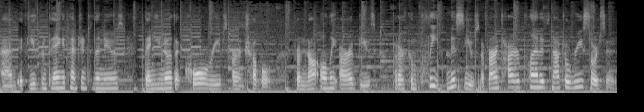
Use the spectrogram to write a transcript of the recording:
And if you've been paying attention to the news, then you know that coral reefs are in trouble from not only our abuse, but our complete misuse of our entire planet's natural resources,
